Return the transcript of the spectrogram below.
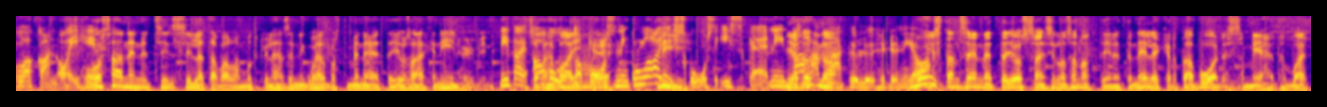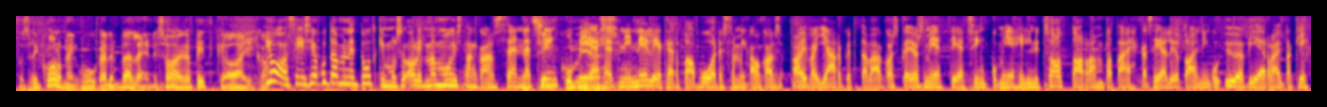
lakanoihin. Osaa ne nyt siis sillä tavalla, mutta kyllähän se niinku helposti menee, että ei osaa ehkä niin hyvin. Niin tai Se on avuttomuus, niin kuin laiskuus niin. iskee. Niin Ja tähän tota, mä kyllä yhdyn joo. Muistan sen, että jossain silloin sanottiin, että neljä kertaa vuodessa miehet vaihtaisi, eli kolmen kuukauden välein, niin se on aika pitkä aika. Joo, siis joku tämmöinen tutkimus oli, mä muistan myös sen, Et että sinkkumiehet niin neljä kertaa vuodessa, mikä on myös aivan järkyttävää, koska jos miettii, että sinkkumiehillä nyt saattaa rampata ehkä siellä jotain niin kuin yövieraitakin,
